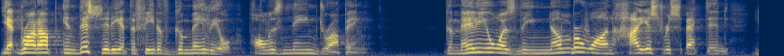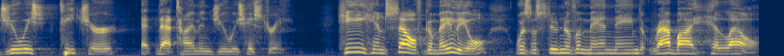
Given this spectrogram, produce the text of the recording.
yet brought up in this city at the feet of Gamaliel. Paul is name dropping. Gamaliel was the number one highest respected Jewish teacher at that time in Jewish history. He himself, Gamaliel, was a student of a man named Rabbi Hillel.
